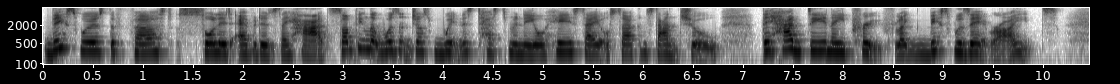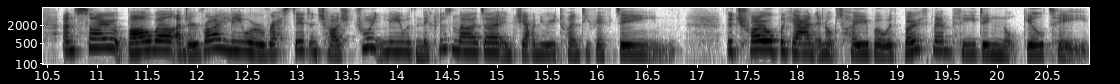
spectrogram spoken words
This was the first solid evidence they had, something that wasn't just witness testimony or hearsay or circumstantial. They had DNA proof, like this was it, right? And so Barwell and O'Reilly were arrested and charged jointly with Nicola's murder in January 2015. The trial began in October with both men pleading not guilty,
